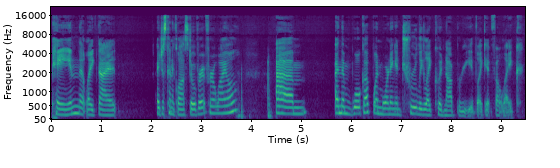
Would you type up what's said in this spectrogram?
pain that like that i just kind of glossed over it for a while. Um and then woke up one morning and truly like could not breathe. Like it felt like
